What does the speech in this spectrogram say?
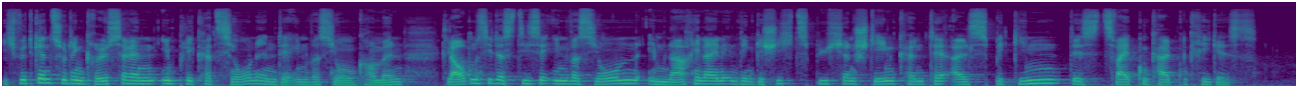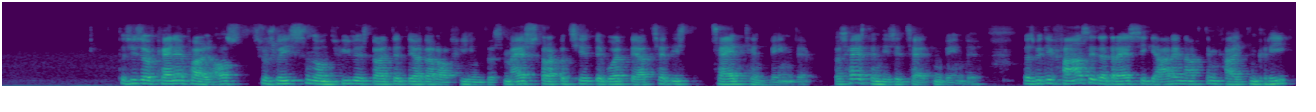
Ich würde gern zu den größeren Implikationen der Invasion kommen. Glauben Sie, dass diese Invasion im Nachhinein in den Geschichtsbüchern stehen könnte als Beginn des Zweiten Kalten Krieges? Das ist auf keinen Fall auszuschließen und vieles deutet ja darauf hin. Das meist strapazierte Wort derzeit ist Zeitenwende. Was heißt denn diese Zeitenwende? Dass wir die Phase der 30 Jahre nach dem Kalten Krieg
